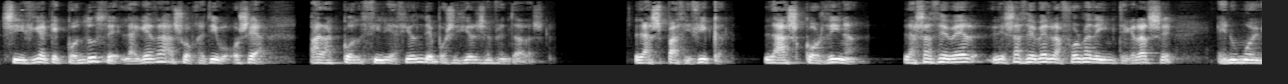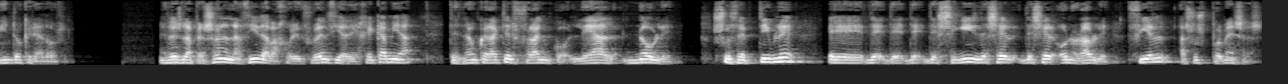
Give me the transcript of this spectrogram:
significa que conduce la guerra a su objetivo, o sea, a la conciliación de posiciones enfrentadas. Las pacifica, las coordina, las hace ver, les hace ver la forma de integrarse en un movimiento creador. Entonces la persona nacida bajo la influencia de Jecamia tendrá un carácter franco, leal, noble, susceptible eh, de, seguir, de ser, de ser honorable, fiel a sus promesas.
